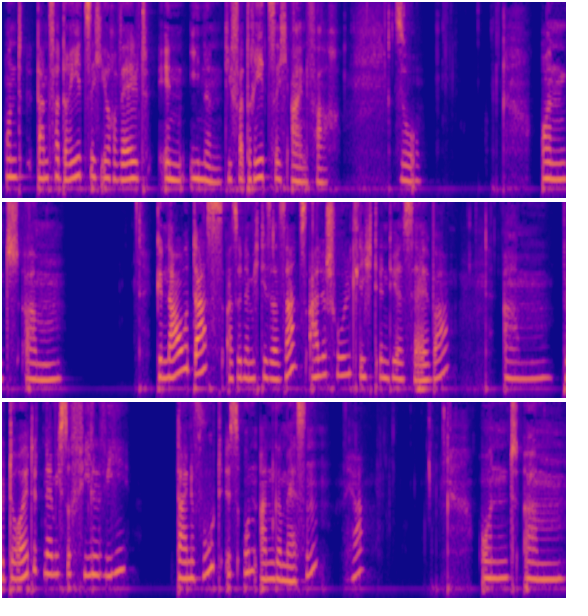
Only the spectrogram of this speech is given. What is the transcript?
und dann verdreht sich ihre Welt in ihnen, die verdreht sich einfach. So. Und ähm, genau das, also nämlich dieser Satz, alle Schuld liegt in dir selber, ähm, bedeutet nämlich so viel wie, deine Wut ist unangemessen, ja. Und ähm,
